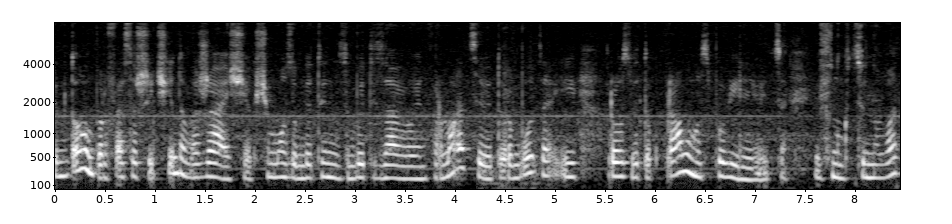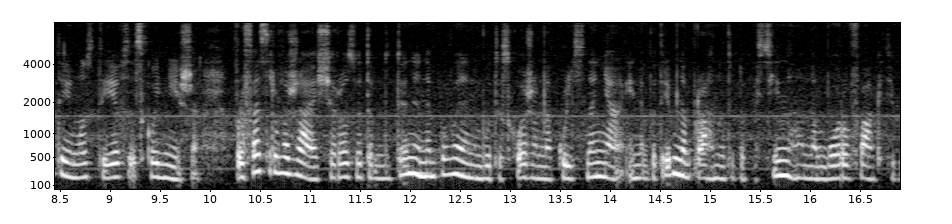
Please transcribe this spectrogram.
Крім того, професор Шичіда вважає, що якщо мозок дитини забитий зайвою інформацією, то робота і розвиток правого сповільнюються, і функціонувати йому стає все складніше. Професор вважає, що розвиток дитини не повинен бути схожим на культ знання і не потрібно прагнути до постійного набору фактів.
